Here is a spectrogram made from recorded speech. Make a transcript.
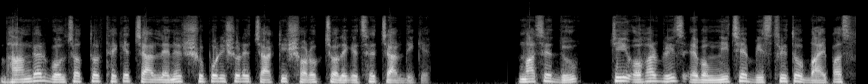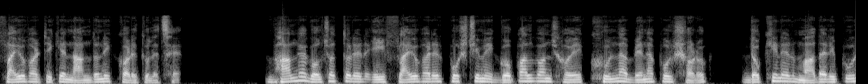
ভাঙ্গার গোলচত্বর থেকে চার লেনের সুপরিসরে চারটি সড়ক চলে গেছে চারদিকে। মাঝে দু, টি ওভারব্রিজ এবং নিচে বিস্তৃত বাইপাস ফ্লাইওভারটিকে নান্দনিক করে তুলেছে। ভাঙ্গা গোলচত্বরের এই ফ্লাইওভারের পশ্চিমে গোপালগঞ্জ হয়ে খুলনা বেনাপোল সড়ক, দক্ষিণের মাদারীপুর,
